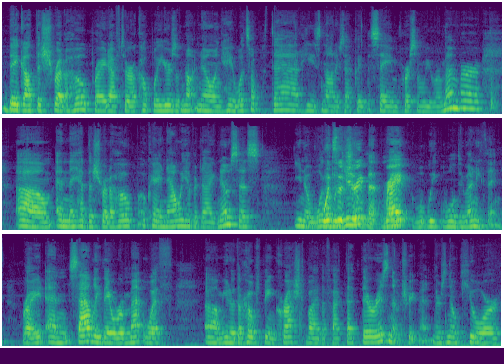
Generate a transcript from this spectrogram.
they got this shred of hope right after a couple of years of not knowing hey what's up with dad he's not exactly the same person we remember um, and they had this shred of hope okay now we have a diagnosis you know what do What's we the do? treatment, right? we, we'll do anything right and sadly they were met with um, you know their hopes being crushed by the fact that there is no treatment there's no cure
